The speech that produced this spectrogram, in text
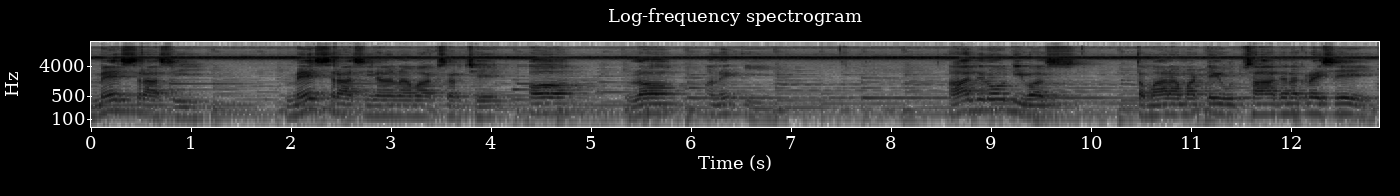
મેષ રાશિ. મેષ રાશિના નામાક્ષર છે અ, લ અને ઈ આજનો દિવસ તમારા માટે ઉત્સાહજનક રહેશે.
